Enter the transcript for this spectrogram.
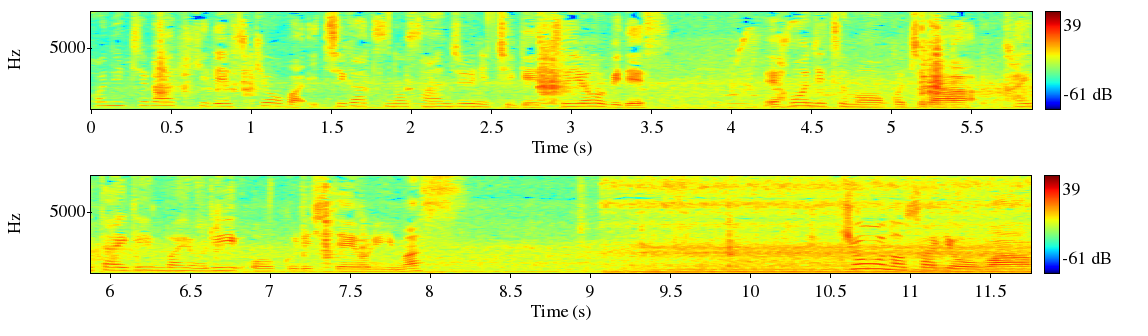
こんにちは、キキです。今日は1月の30日月曜日です。え本日もこちら解体現場よりお送りしております。今日の作業は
